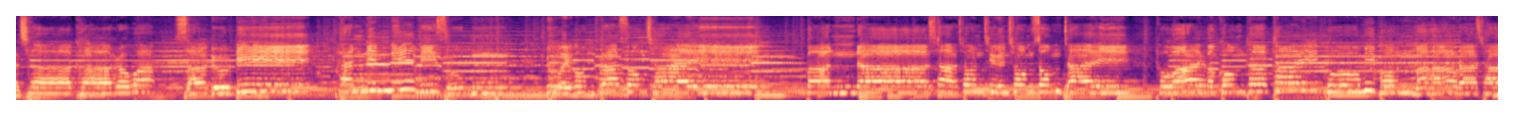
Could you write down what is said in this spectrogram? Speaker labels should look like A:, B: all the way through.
A: ประชาคารวะสดุดีแผ่นดินนี้มีสุข ด้วยองค์พระทรงชัยบรรดาชาติชนชื่นชมสมใจ ถวายบังคมเถิดไทยภูมิพลมหาราชา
